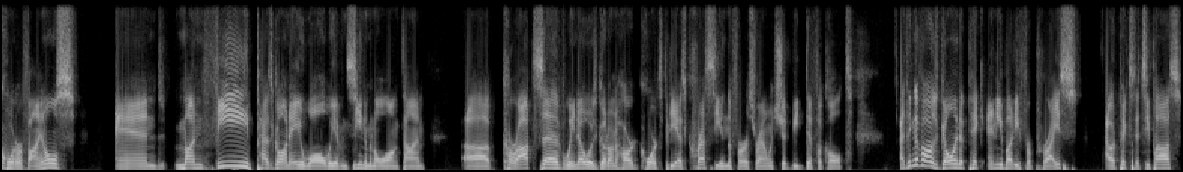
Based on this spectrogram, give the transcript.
quarterfinals. And Monfils has gone AWOL. We haven't seen him in a long time. Uh, Karatsev, we know is good on hard courts, but he has Cressy in the first round, which should be difficult. I think if I was going to pick anybody for price, I would pick Tsitsipas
